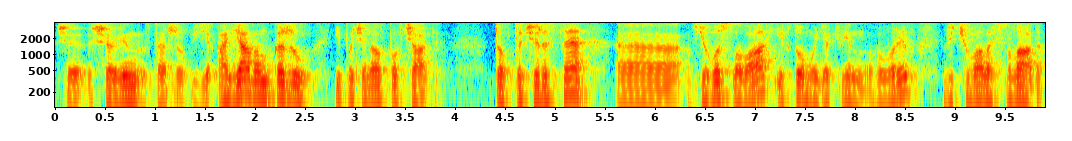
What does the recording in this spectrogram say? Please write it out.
що, що він стверджував, а я вам кажу, і починав повчати. Тобто через це е, в його словах і в тому, як він говорив, відчувалась влада.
